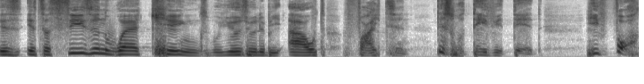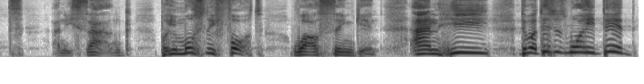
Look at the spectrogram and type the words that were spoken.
it's a season where kings will usually be out fighting. This is what David did. He fought and he sang, but he mostly fought while singing. And he, but this is what he did.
